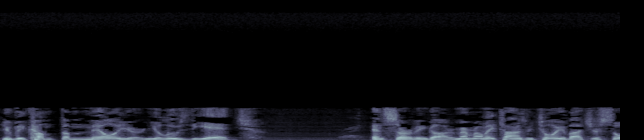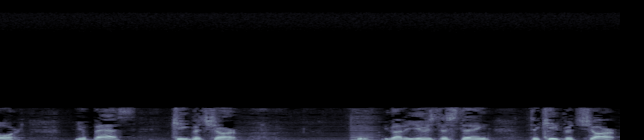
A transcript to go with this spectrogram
You become familiar and you lose the edge in serving God. Remember how many times we told you about your sword? You best keep it sharp. You got to use this thing to keep it sharp.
